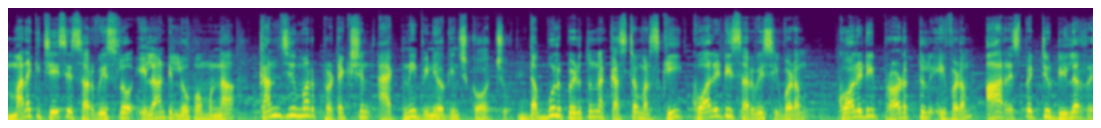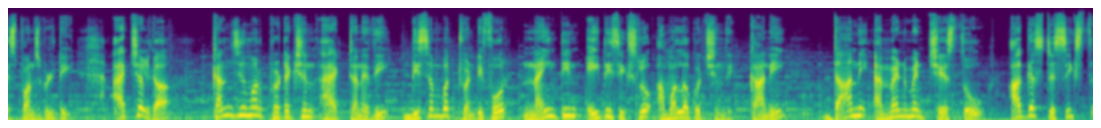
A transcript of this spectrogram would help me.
మనకి చేసే సర్వీస్లో ఎలాంటి లోపం ఉన్నా కన్జ్యూమర్ ప్రొటెక్షన్ యాక్ట్ని వినియోగించుకోవచ్చు. డబ్బులు పెడుతున్న కస్టమర్స్కి క్వాలిటీ సర్వీస్ ఇవ్వడం క్వాలిటీ ప్రోడక్టులు ఇవ్వడం ఆ రెస్పెక్టివ్ డీలర్ రెస్పాన్సిబిలిటీ. యాక్చువల్గా కన్జ్యూమర్ ప్రొటెక్షన్ యాక్ట్ అనేది December twenty four nineteen eighty సిక్స్లో అమల్లోకి వచ్చింది కానీ దాన్ని అమెండ్మెంట్ చేస్తూ ఆగస్ట్ సిక్స్త్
